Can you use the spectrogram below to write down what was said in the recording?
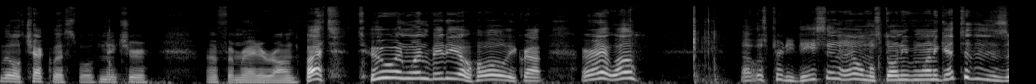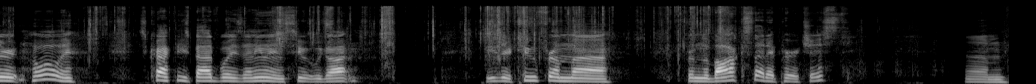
little checklist, we'll make sure if I'm right or wrong. But two in one video. Holy crap. All right, well, that was pretty decent. I almost don't even want to get to the dessert. Holy. Let's crack these bad boys anyway and see what we got. These are two from uh, from the box that I purchased. Um,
